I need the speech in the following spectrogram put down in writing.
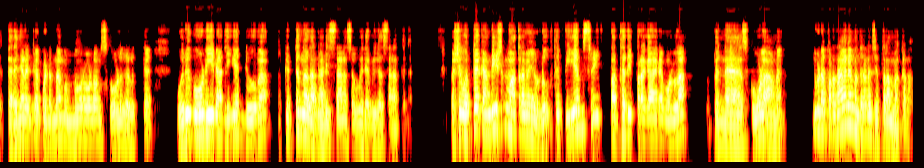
തെരഞ്ഞെടുക്കപ്പെടുന്ന മുന്നൂറോളം സ്കൂളുകൾക്ക് ഒരു കോടിയിലധികം രൂപ കിട്ടുന്നതാണ് അടിസ്ഥാന സൗകര്യ വികസനത്തിന്. പക്ഷെ ഒറ്റ കണ്ടീഷൻ മാത്രമേ ഉള്ളൂ. ഇത് പി എം ശ്രീ പദ്ധതി പ്രകാരമുള്ള പിന്നെ സ്കൂളാണ്. ഇവിടെ പ്രധാനമന്ത്രിയുടെ ചിത്രം വെക്കണം.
